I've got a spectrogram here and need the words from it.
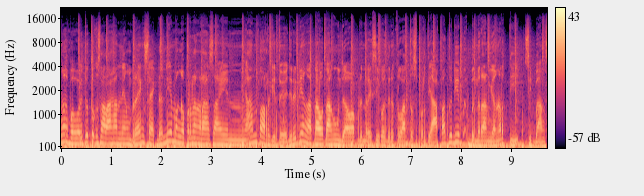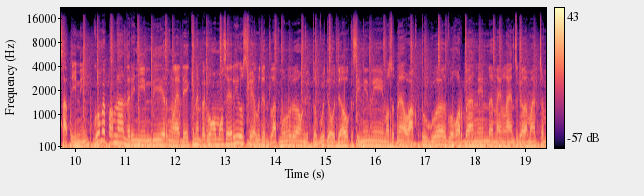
ngeh bahwa itu tuh kesalahan yang brengsek dan dia emang nggak pernah ngerasain ngantor gitu ya. Jadi dia nggak tahu tanggung jawab dan resiko dari telat tuh seperti apa tuh dia beneran nggak ngerti si bangsat ini. Gue sampai pernah dari nyindir ngeledekin sampai gue ngomong serius kayak lu jangan telat mulu dong gitu. Gue jauh-jauh ke sini nih maksudnya waktu gue gue korbanin dan lain-lain segala macem.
